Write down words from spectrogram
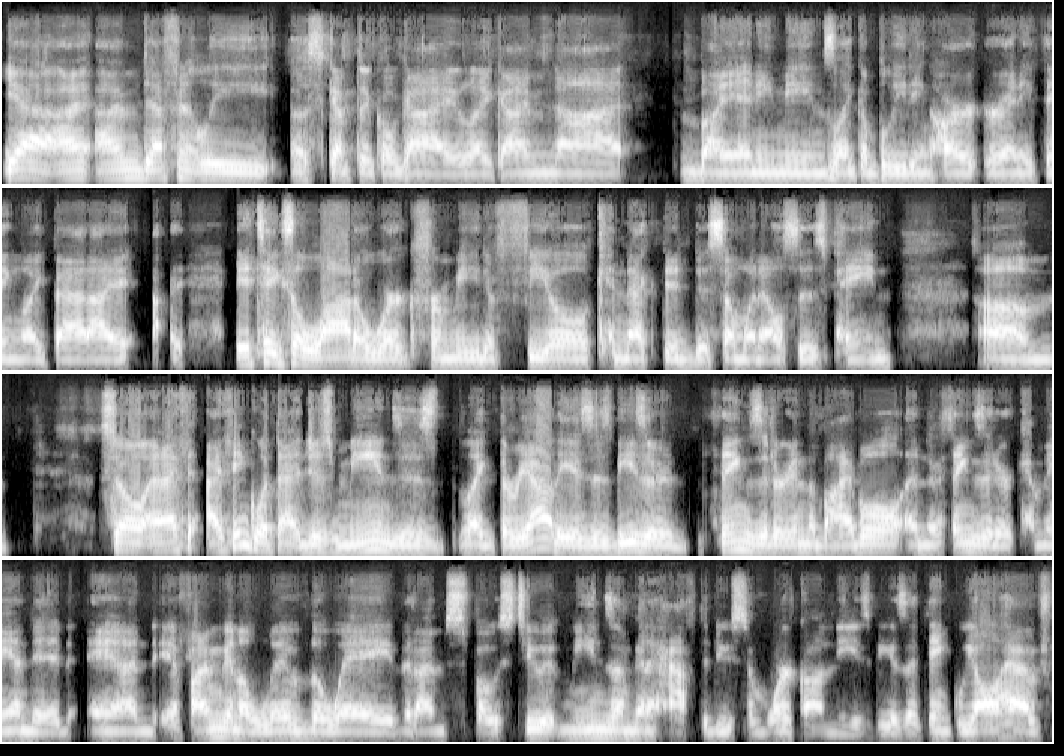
Yeah I, i'm definitely a skeptical guy. Like i'm not by any means like a bleeding heart or anything like that. I, I it takes a lot of work for me to feel connected to someone else's pain. Um, so, and I, th- I think what that just means is like the reality is, is these are things that are in the Bible and they're things that are commanded. And if I'm going to live the way that I'm supposed to, it means I'm going to have to do some work on these because I think we all have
